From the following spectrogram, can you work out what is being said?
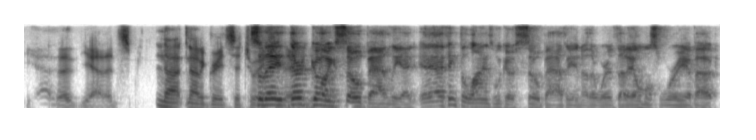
Yeah, that, yeah, that's not not a great situation. So they there. they're going so badly. I, I think the Lions will go so badly. In other words, that I almost worry about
